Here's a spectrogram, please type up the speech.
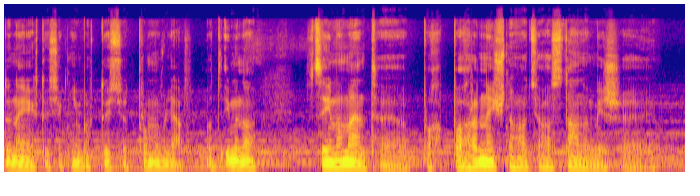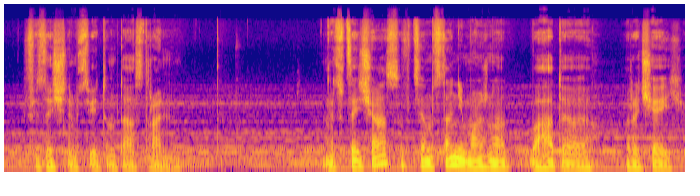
До неї хтось, як ніби хтось от промовляв. От іменно в цей момент е, пограничного цього стану між е, фізичним світом та астральним. От в цей час, в цьому стані можна багато речей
